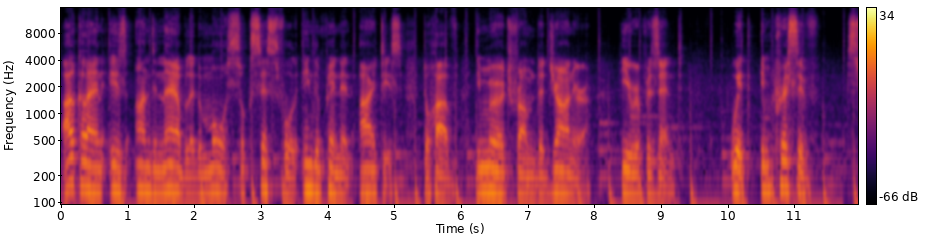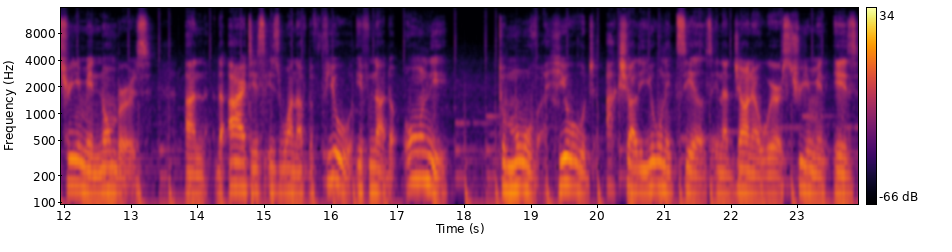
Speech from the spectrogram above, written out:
Alkaline is undeniably the most successful independent artist to have emerged from the genre he represents, with impressive streaming numbers and the artist is one of the few if not the only to move huge actual unit sales in a genre where streaming is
